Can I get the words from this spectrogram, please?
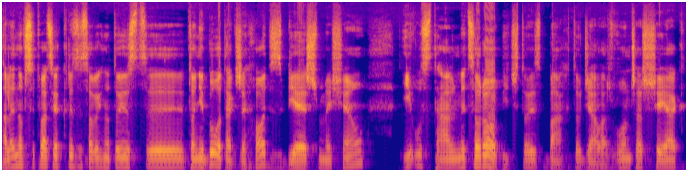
Ale no w sytuacjach kryzysowych, no to jest, y, to nie było tak, że chodź, zbierzmy się i ustalmy, co robić. To jest bach, to działasz. Włączasz się jak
